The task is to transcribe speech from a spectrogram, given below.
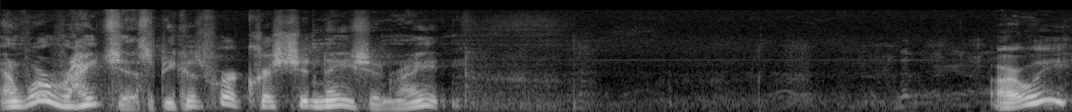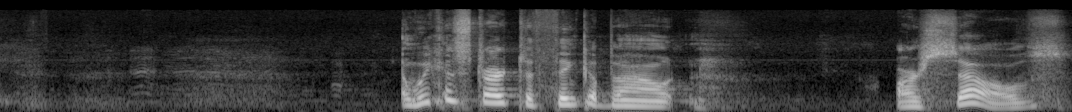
And we're righteous because we're a Christian nation, right? Are we? And we can start to think about ourselves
